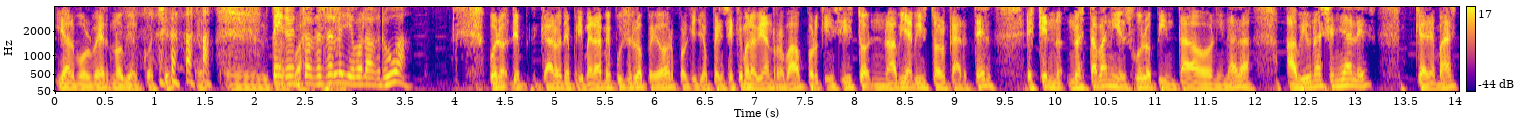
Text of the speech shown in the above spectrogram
y al volver no vi el coche. ¿eh? Pero entonces se le llevó la grúa. Bueno, de- claro, de primera me puse lo peor, porque yo pensé que me lo habían robado, porque insisto, no había visto el cartel. Es que no, no estaba ni el suelo pintado ni nada. Había unas señales que además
